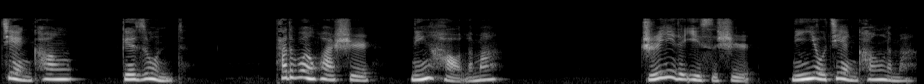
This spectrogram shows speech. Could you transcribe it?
健康 gesund。他的问话是：“您好了吗？”直译的意思是：“您又健康了吗？”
